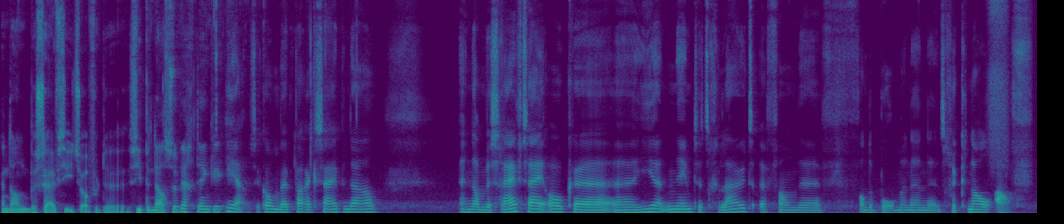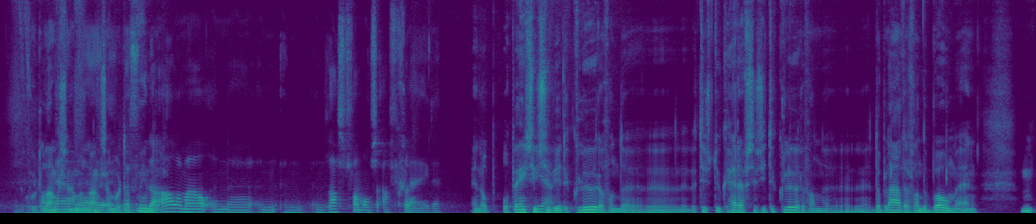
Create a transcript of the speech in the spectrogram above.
En dan beschrijft ze iets over de Siependaalse weg, denk ik. Ja, ze komen bij Park Sijpendaal. En dan beschrijft zij ook, uh, uh, hier neemt het geluid van de, van de bommen en het geknal af. Het wordt langzaam en, langzaam wordt we het voelen minder. allemaal een, een, een, een last van ons afglijden. En op, opeens ziet ze weer de kleuren van de. eh, het is natuurlijk herfst, ze ziet de kleuren van de, de bladeren van de bomen. En in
